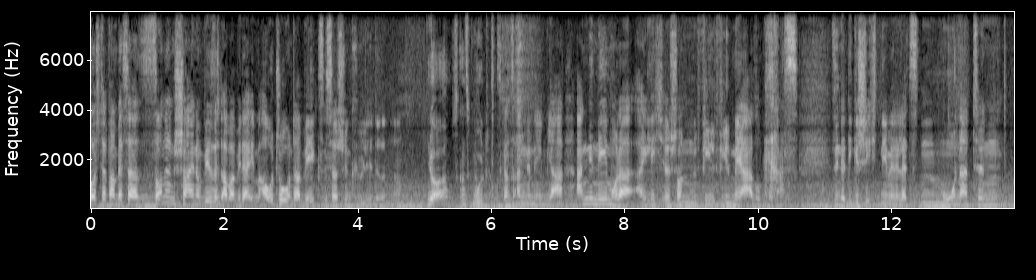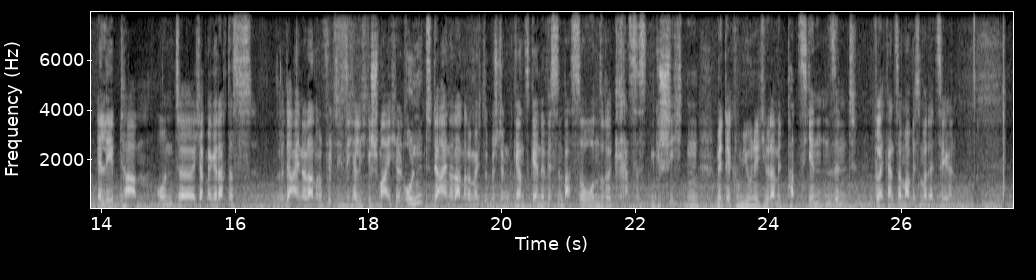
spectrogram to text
So, Stefan Besser, Sonnenschein und wir sind aber wieder im Auto unterwegs. Ist ja schön kühl hier drin. Ne? Ja, ist ganz gut. Ist ganz angenehm, ja. Angenehm oder eigentlich äh, schon viel, viel mehr, also krass, sind ja die Geschichten, die wir in den letzten Monaten erlebt haben. Und äh, ich habe mir gedacht, dass der eine oder andere fühlt sich sicherlich geschmeichelt und der eine oder andere möchte bestimmt ganz gerne wissen, was so unsere krassesten Geschichten mit der Community oder mit Patienten sind. Vielleicht kannst du mal ein bisschen was erzählen.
